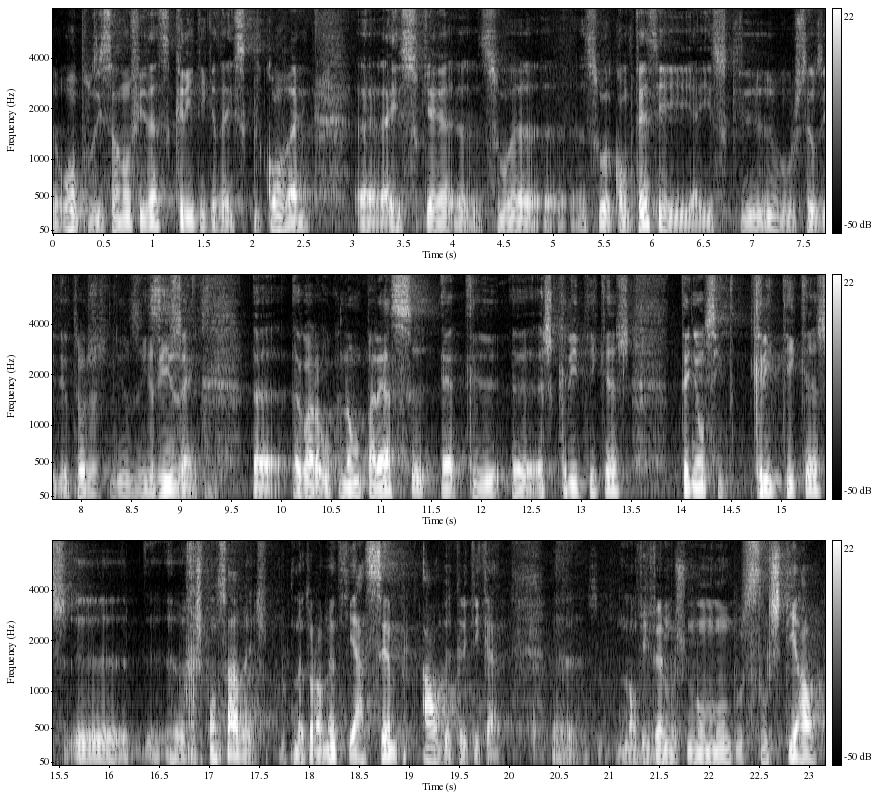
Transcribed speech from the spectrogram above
a oposição não fizesse críticas, é isso que lhe convém. É isso que é a sua, a sua competência e é isso que os seus editores lhes exigem. Eh, agora, o que não me parece é que eh, as críticas tenham sido críticas eh, responsáveis, porque naturalmente há sempre algo a criticar. não vivemos num mundo celestial,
